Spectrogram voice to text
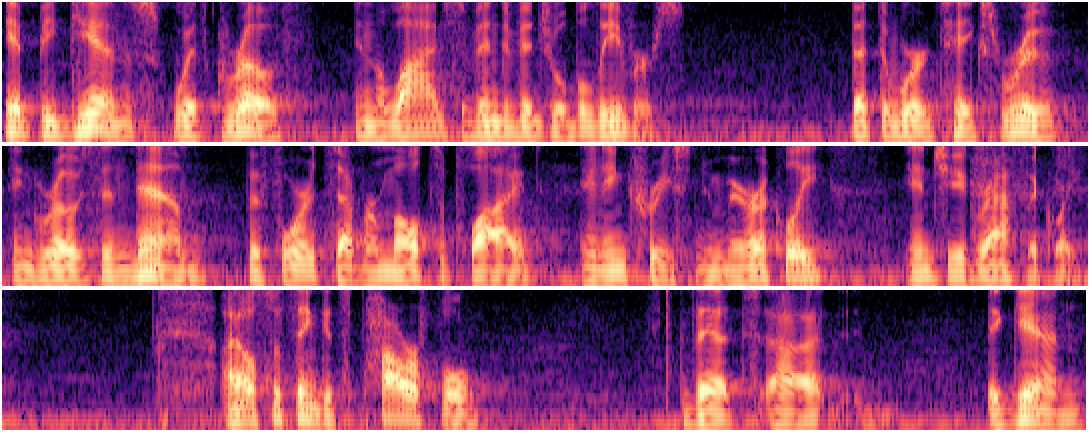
it begins with growth in the lives of individual believers. That the word takes root and grows in them before it's ever multiplied and increased numerically and geographically. I also think it's powerful that, uh, again,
